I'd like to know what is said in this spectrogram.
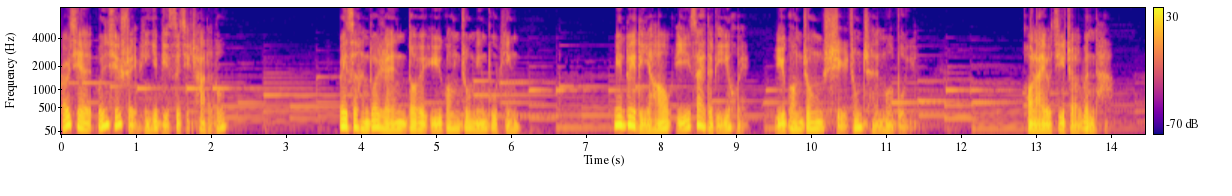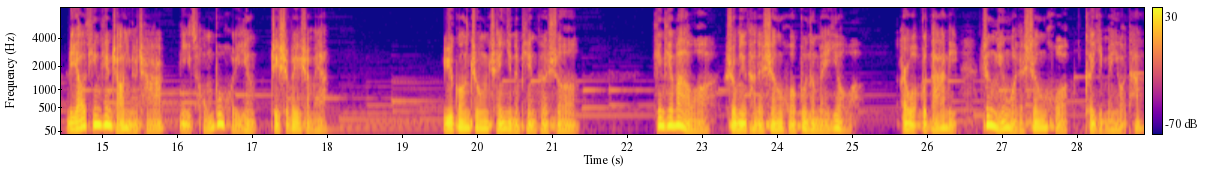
而且文学水平也比自己差得多。为此，很多人都为余光中鸣不平。面对李敖一再的诋毁，余光中始终沉默不语。后来有记者问他：“李敖天天找你的茬，你从不回应，这是为什么呀？”余光中沉吟了片刻说：“天天骂我，说明他的生活不能没有我；而我不搭理，证明我的生活可以没有他。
